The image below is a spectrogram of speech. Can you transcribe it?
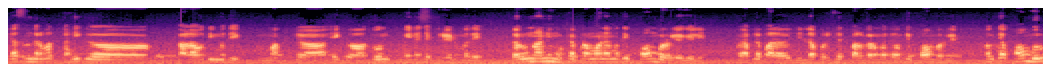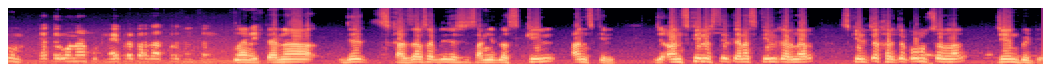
त्या संदर्भात काही कालावधीमध्ये मागच्या एक दोन महिन्याच्या पिरियडमध्ये तरुणांनी मोठ्या प्रमाणामध्ये फॉर्म भरले गेले. म्हणजे आपल्या पाल- जिल्हा परिषद पालघरमध्ये फॉर्म भरले. पण त्या फॉर्म भरून त्या तरुणांना कुठल्याही प्रकारचा आजपर्यंत त्यांना जे खासदार साहेबनी जसं सांगितलं स्किल अनस्किल जे अनस्किल असतील त्यांना स्किल करणार. स्किलचा खर्च कोण उचलणार? J N P T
